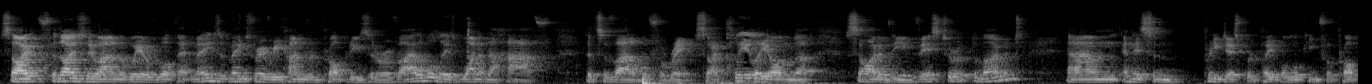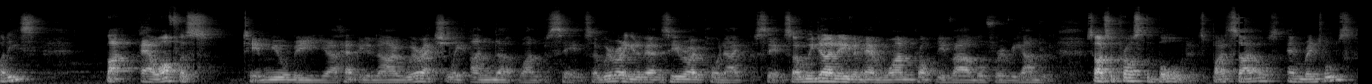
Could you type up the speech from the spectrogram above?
So for those who aren't aware of what that means, it means for every hundred properties that are available, there's one and a half that's available for rent. So clearly on the side of the investor at the moment, um, and there's some pretty desperate people looking for properties. But our office, Tim, you'll be uh, happy to know, we're actually under 1%. So we're running at about 0.8%. So we don't even have one property available for every 100. So it's across the board. It's both sales and rentals.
